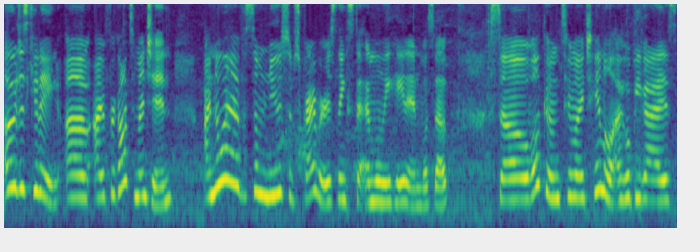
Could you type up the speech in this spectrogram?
Oh, just kidding. Um, I forgot to mention, I know I have some new subscribers thanks to Emily Hayden. What's up? So, welcome to my channel. I hope you guys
